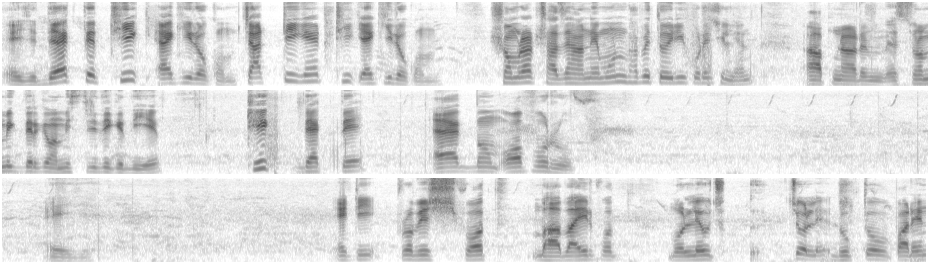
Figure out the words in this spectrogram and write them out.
এই যে, দেখতে ঠিক একই রকম। চারটি গেট ঠিক একই রকম। সম্রাট শাহজাহান এমনভাবে তৈরি করেছিলেন, আপনার শ্রমিকদেরকে বা মিস্ত্রিদেরকে দিয়ে। ঠিক দেখতে একদম অপরূপ। এই যে। এটি প্রবেশ পথ বা বাহির পথ বললেও চলে, ঢুকতেও পারেন,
